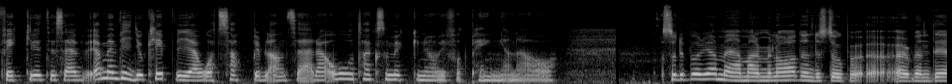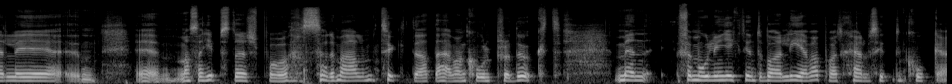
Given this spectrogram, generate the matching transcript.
fick lite så här, ja, men videoklipp via WhatsApp ibland. Så här, Åh, tack så mycket, nu har vi fått pengarna. Och, så det börjar med marmeladen, du stod på eh, Urban Deli, eh, eh, massa hipsters på Södermalm tyckte att det här var en cool produkt. Men förmodligen gick det inte bara att leva på att själv koka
